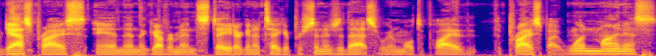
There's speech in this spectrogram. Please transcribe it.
gas price and then the government and state are going to take a percentage of that so we're going to multiply the price by 1 minus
